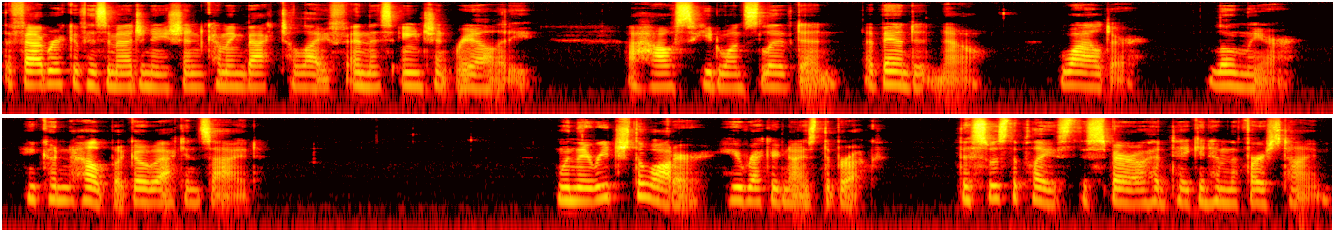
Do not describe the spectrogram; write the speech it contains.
the fabric of his imagination coming back to life in this ancient reality. A house he'd once lived in, abandoned now, wilder, lonelier. He couldn't help but go back inside. When they reached the water, he recognized the brook. This was the place the sparrow had taken him the first time,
